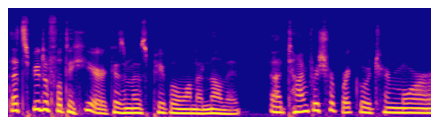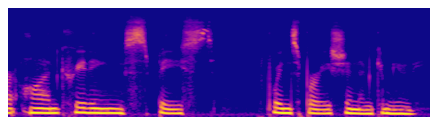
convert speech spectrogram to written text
That's beautiful to hear because most people want to numb it. Uh, time for a short break. We'll return more on creating space for inspiration and community.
